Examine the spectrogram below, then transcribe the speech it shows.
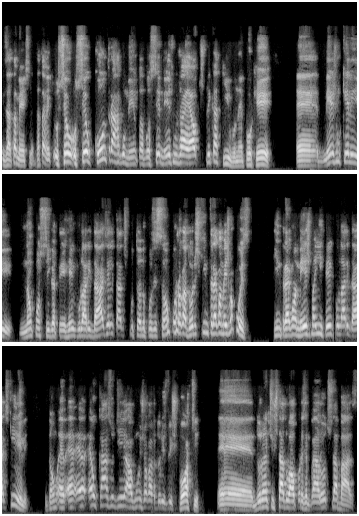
Exatamente, exatamente. O seu, o seu contra-argumento a você mesmo já é autoexplicativo, né? Porque é, mesmo que ele não consiga ter regularidade, ele está disputando posição com jogadores que entregam a mesma coisa, que entregam a mesma irregularidade que ele. Então, é, é, é o caso de alguns jogadores do esporte é, durante o estadual, por exemplo, garotos da base,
